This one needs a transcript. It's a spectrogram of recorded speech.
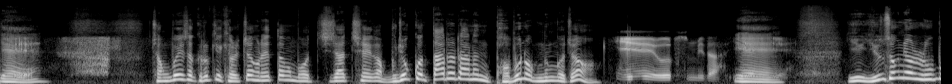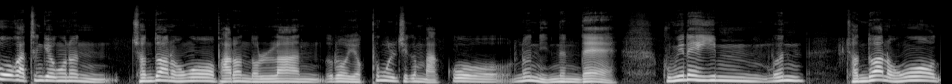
예. 예. 정부에서 그렇게 결정을 했다고 뭐 지자체가 무조건 따르라는 법은 없는 거죠. 예, 없습니다. 예. 이 윤석열 후보 같은 경우는 전두환 옹호 발언 논란으로 역풍을 지금 맞고는 있는데 국민의힘은 전두환 옹호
